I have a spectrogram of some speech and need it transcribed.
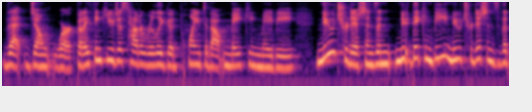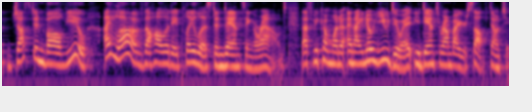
that don't work. But I think you just had a really good point about making maybe new traditions and new, they can be new traditions that just involve you. I love the holiday playlist and dancing around. That's become one of, and I know you do it. You dance around by yourself, don't you?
